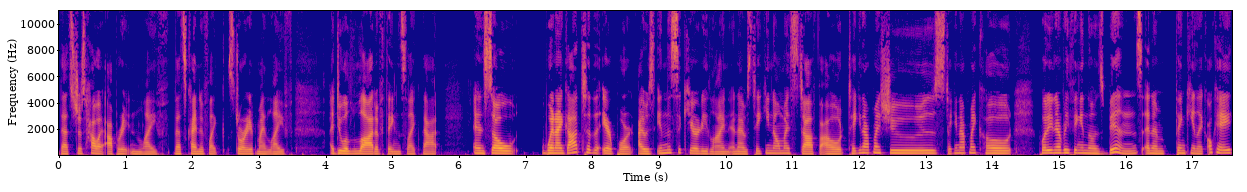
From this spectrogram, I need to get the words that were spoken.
that's just how I operate in life. That's kind of like story of my life. I do a lot of things like that. And so when I got to the airport, I was in the security line and I was taking all my stuff out, taking off my shoes, taking off my coat, putting everything in those bins. And I'm thinking, like, okay,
